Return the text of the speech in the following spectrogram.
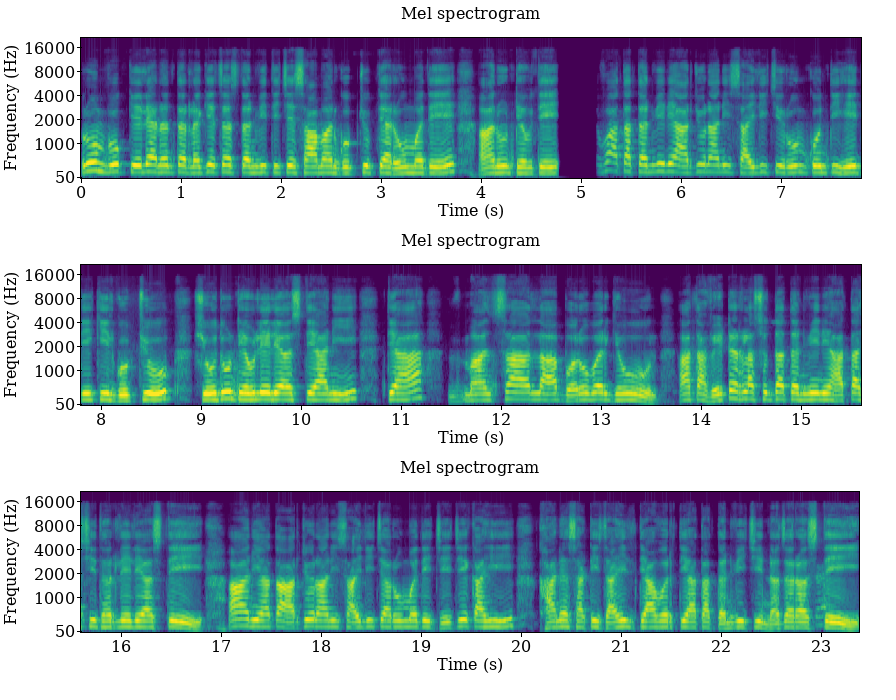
रूम बुक केल्यानंतर लगेचच तन्वी तिचे सामान गुपचूप त्या रूममध्ये आणून ठेवते. तेव्हा आता तन्वीने अर्जुन आणि सायलीची रूम कोणती हे देखील गुपचूप शोधून ठेवलेले असते आणि त्या माणसाला बरोबर घेऊन आता वेटरला सुद्धा तन्वीने हाताशी धरलेले असते. आणि आता अर्जुन आणि सायलीच्या रूममध्ये जे जे काही खाण्यासाठी जाईल त्यावरती आता तन्वीची नजर असते.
